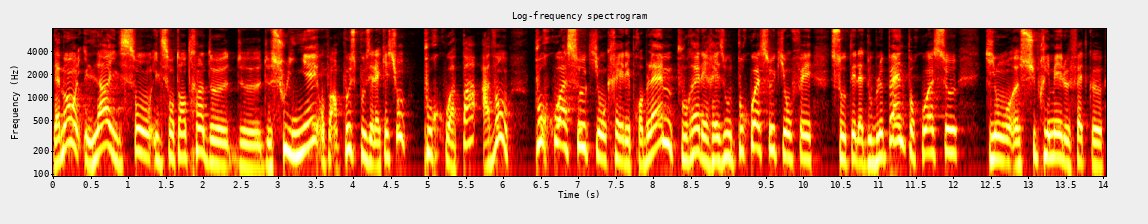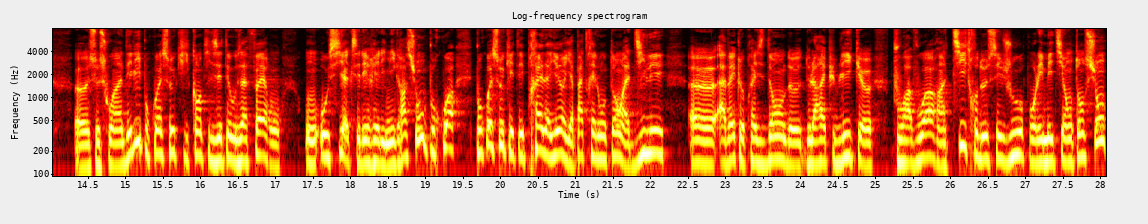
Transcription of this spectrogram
D'abord, là, ils sont, en train de, de, souligner, enfin, on peut se poser la question, pourquoi pas avant? Pourquoi ceux qui ont créé les problèmes pourraient les résoudre? Pourquoi ceux qui ont fait sauter la double peine? Pourquoi ceux qui ont euh, supprimé le fait que euh, ce soit un délit? Pourquoi ceux qui, quand ils étaient aux affaires, ont, ont aussi accéléré l'immigration. Pourquoi, pourquoi ceux qui étaient prêts d'ailleurs il n'y a pas très longtemps à dealer euh, avec le président de, de la République pour avoir un titre de séjour pour les métiers en tension?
